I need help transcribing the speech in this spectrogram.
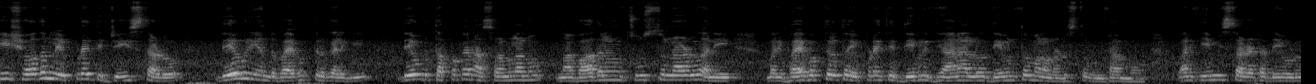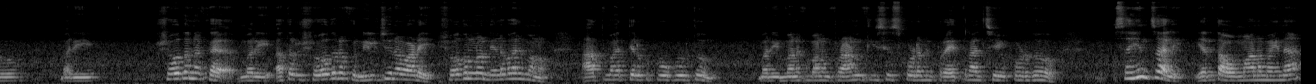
ఈ శోధనలు ఎప్పుడైతే జయిస్తాడో దేవుని ఎందు భయభక్తులు కలిగి దేవుడు తప్పక నా శ్రమలను నా బాధలను చూస్తున్నాడు అని మరి భయభక్తులతో ఎప్పుడైతే దేవుని ధ్యానాల్లో దేవునితో మనం నడుస్తూ ఉంటామో వానికి ఏమిస్తాడట దేవుడు? మరి శోధన క- మరి అతడు శోధనకు నిలిచిన వాడే. శోధనలో నిలవాలి మనం. ఆత్మహత్యలకు పోకూడదు. మరి మనకు మనం ప్రాణం తీసేసుకోవడానికి ప్రయత్నాలు చేయకూడదు. సహించాలి. ఎంత అవమానమైనా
